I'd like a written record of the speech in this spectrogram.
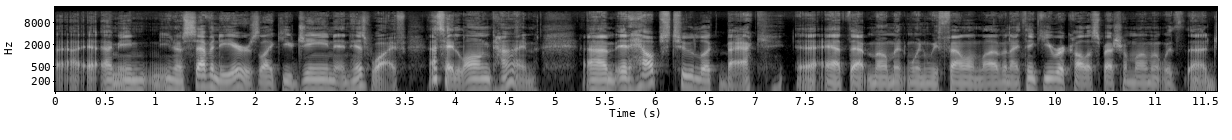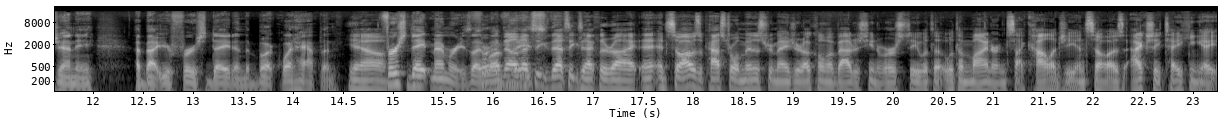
I, I, mean, you know, 70 years like Eugene and his wife, that's a long time. Um, it helps to look back uh, at that moment when we fell in love. And I think you recall a special moment with uh, Jenny about your first date in the book. What happened? Yeah, first date memories. I love no, these. that's that's exactly right. And, and, so I was a pastoral ministry major at Oklahoma Baptist University with a with a minor in psychology, and so I was actually taking a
